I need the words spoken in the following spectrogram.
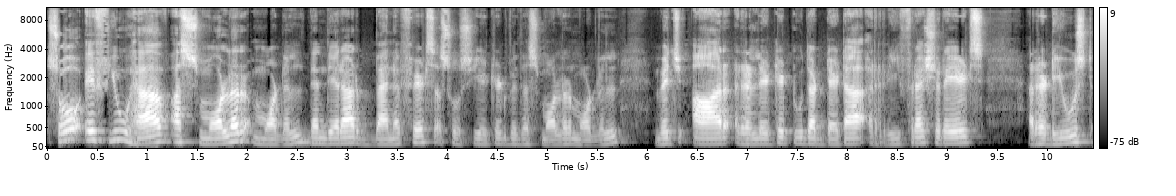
So if you have a smaller model, then there are benefits associated with a smaller model, which are related to the data refresh rates, reduced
